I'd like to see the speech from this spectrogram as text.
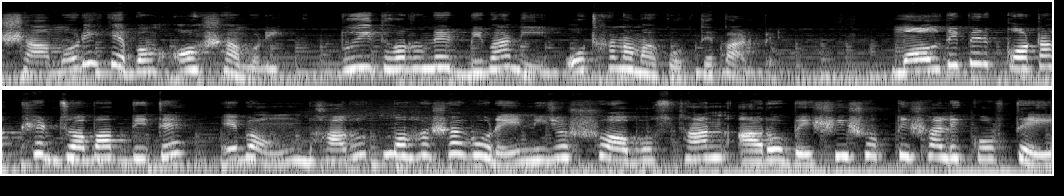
সামরিক এবং অসামরিক দুই ধরনের বিমানই ওঠানামা করতে পারবে। মলদ্বীপের কটাক্ষের জবাব দিতে এবং ভারত মহাসাগরে নিজস্ব অবস্থান আরও বেশি শক্তিশালী করতেই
